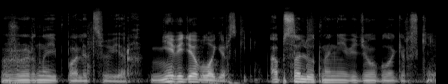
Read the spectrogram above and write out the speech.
жирный палец вверх. Не видеоблогерский. Абсолютно не видеоблогерский.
